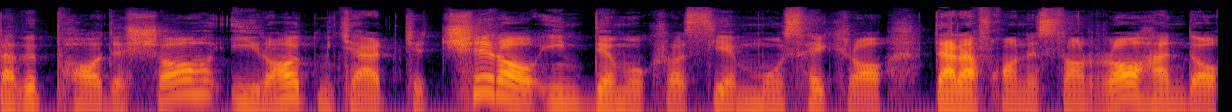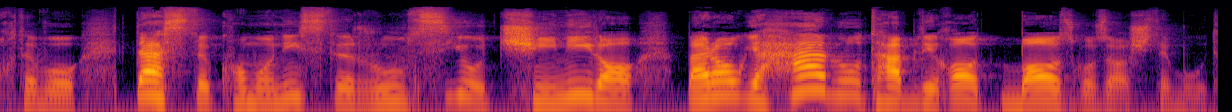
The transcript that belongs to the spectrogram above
و به پادشاه ایراد می کرد که چرا این دموکراسی مسحک را در افغانستان راه انداخته و دست کمونیست روسی و چینی را برای هر نوع تبلیغات باز گذاشته بود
